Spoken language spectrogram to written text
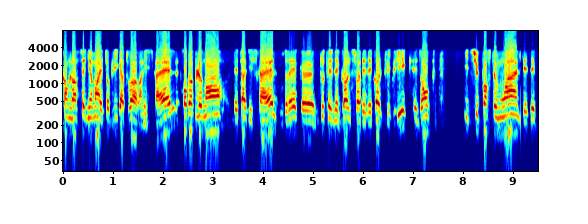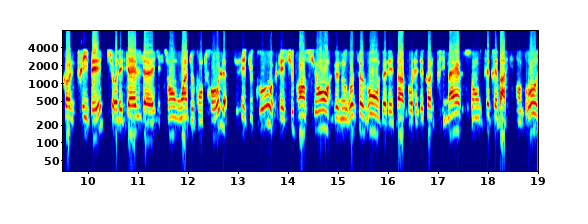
Comme l'enseignement est obligatoire en Israël, probablement l'État d'Israël voudrait que toutes les écoles soient des écoles publiques et donc ils supportent moins les écoles privées sur lesquelles euh, ils ont moins de contrôle. Et du coup, les subventions que nous recevons de l'État pour les écoles primaires sont très très basses. En gros,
